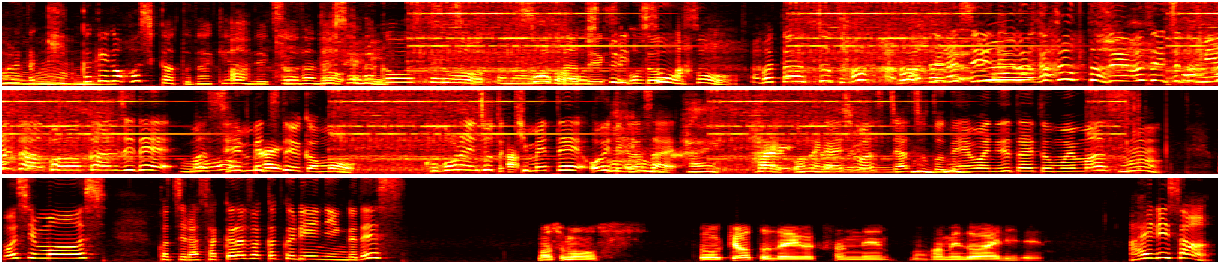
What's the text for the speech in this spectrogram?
これだきっかけが欲しかっただけなんでそうだね。背中を押してそう。だ。なん押してできっと。そうそう。またちょっとあ新しい電話が。ちょっとすいません。ちょっと皆さんこの感じで まあ選別というかもう心にちょっと決めておいてください。はい。はい、お願いします。じゃあちょっと電話に出たいと思います、うん。もしもし。こちら桜坂クリーニングです。もしもし、東京都大学3年、モハメド・アイリです。愛理さん。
